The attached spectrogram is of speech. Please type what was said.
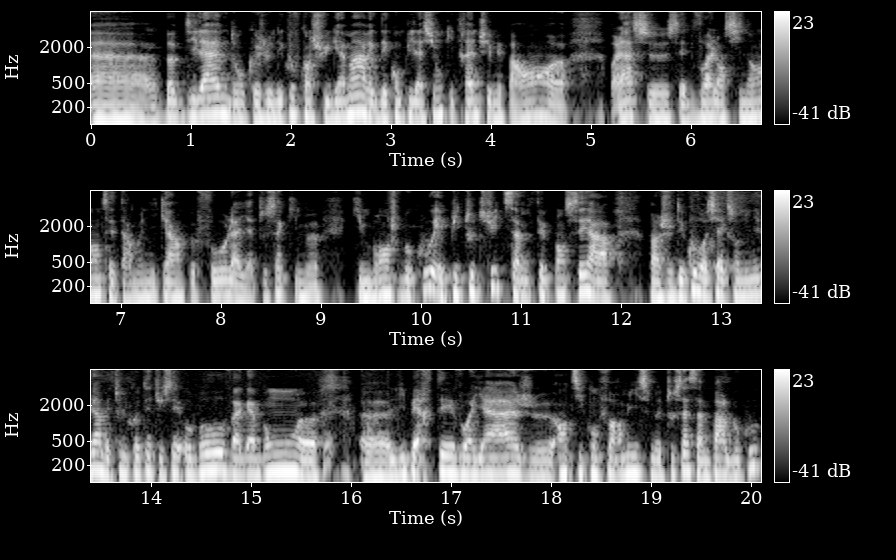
euh, Bob Dylan, donc je le découvre quand je suis gamin avec des compilations qui traînent chez mes parents. Euh, voilà, ce, cette voix lancinante, cette harmonica un peu faux, là, il y a tout ça qui me qui me branche beaucoup. Et puis tout de suite, ça me fait penser à, enfin, je découvre aussi avec son univers, mais tout le côté, tu sais, hobo, vagabond, euh, euh liberté, voyage, euh, anticonformisme, tout ça, ça me parle beaucoup.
